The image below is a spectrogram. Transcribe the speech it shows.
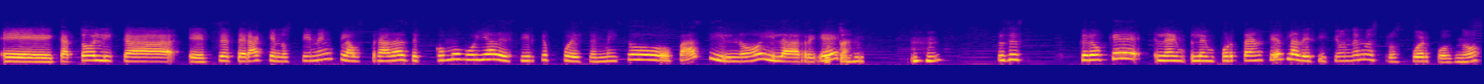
eh, católica, etcétera, que nos tienen claustradas de cómo voy a decir que pues se me hizo fácil, ¿no? Y la regué. Entonces, creo que la, la, importancia es la decisión de nuestros cuerpos, ¿no?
